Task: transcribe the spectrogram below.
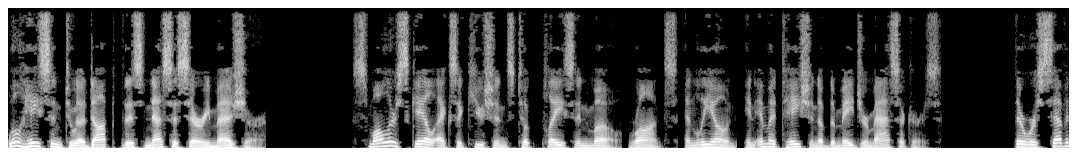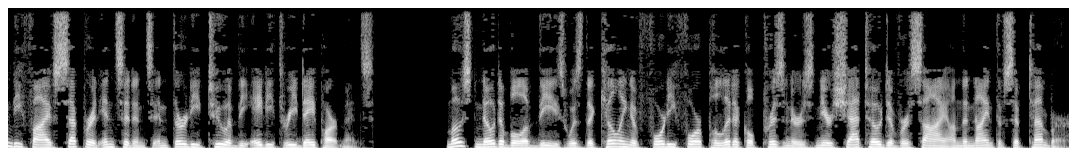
will hasten to adopt this necessary measure." Smaller-scale executions took place in Meaux, Reims, and Lyon, in imitation of the major massacres. There were 75 separate incidents in 32 of the 83 departments. Most notable of these was the killing of 44 political prisoners near Château de Versailles on 9 September.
